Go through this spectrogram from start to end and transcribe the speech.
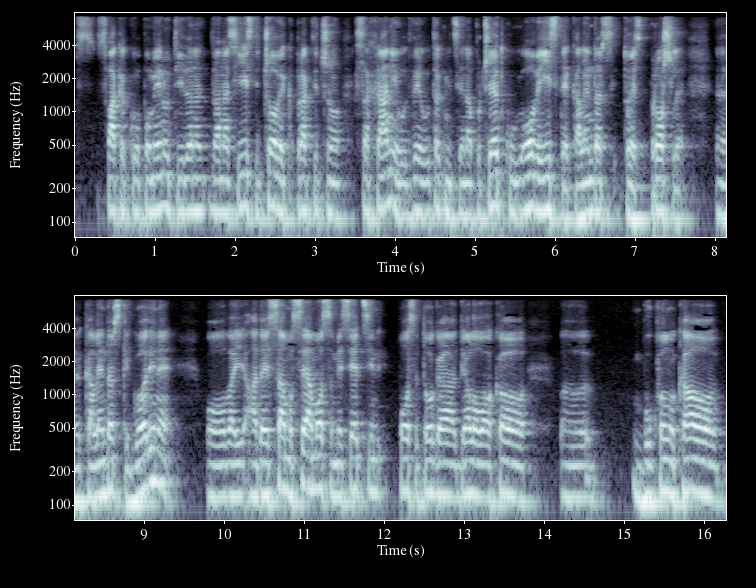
svakako pomenuti da, da nas je isti čovek praktično sahranio u dve utakmice na početku ove iste kalendarske, to jest prošle uh, kalendarske godine, ovaj, a da je samo 7-8 meseci posle toga delovao kao uh, bukvalno kao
